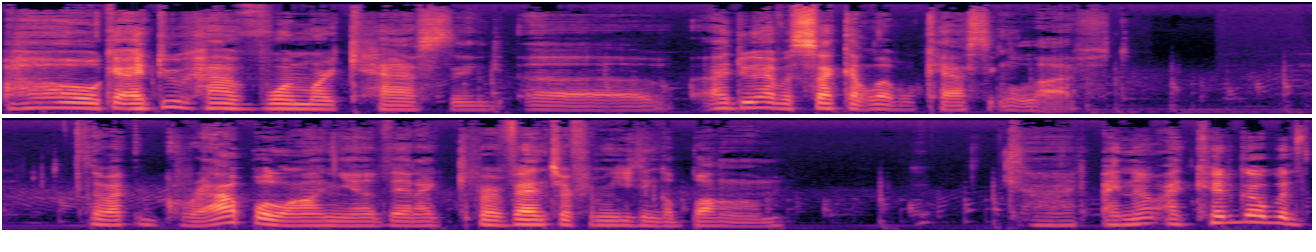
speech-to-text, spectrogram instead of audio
Oh, okay. I do have one more casting. Uh, I do have a second level casting left. So I can grapple Anya, then I prevent her from using a bomb. God, I know I could go with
